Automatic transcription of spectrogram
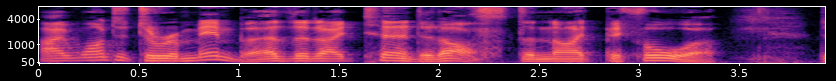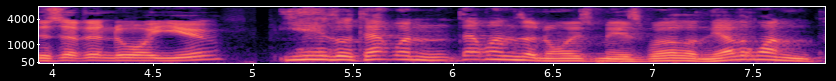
I wanted to remember that I'd turned it off the night before. Does that annoy you? Yeah, look, that one that one annoys me as well. And the other one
